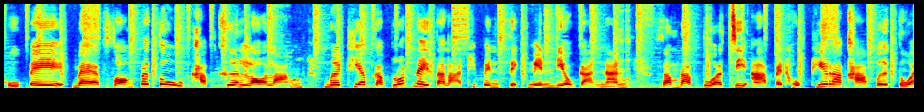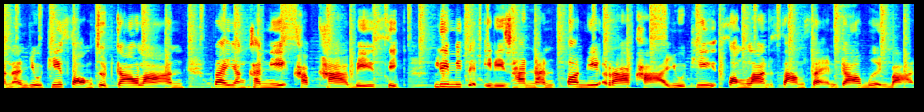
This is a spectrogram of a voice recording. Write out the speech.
คูเป้แบบ 2 ประตูขับเคลื่อนล้อหลัง เมื่อเทียบกับรถในตลาดที่เป็นเซกเมนต์เดียวกันนั้นสำหรับตัว GR86 ที่ราคาเปิดตัวนั้นอยู่ที่ 2.9 ล้าน แต่อย่างคันนี้ขับคาเบสิก Limited Edition นั้น ตอนนี้ราคาอยู่ที่2ล้าน3แสน9หมื่นบาท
